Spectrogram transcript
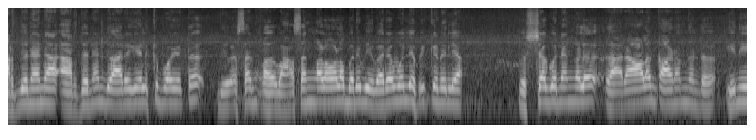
അർജുനൻ അർജുനൻ ദ്വാരകയിലേക്ക് പോയിട്ട് ദിവസം മാസങ്ങളോളം ഒരു വിവരവും ലഭിക്കണില്ല. ദുശഗുണങ്ങൾ ധാരാളം കാണുന്നുണ്ട്. ഇനി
